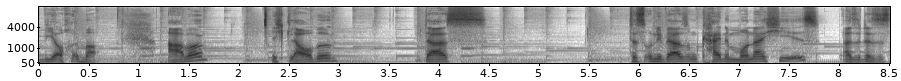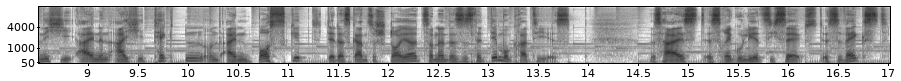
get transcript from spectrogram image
Wie auch immer. Aber ich glaube, dass das Universum keine Monarchie ist, also, dass es nicht einen Architekten und einen Boss gibt, der das Ganze steuert, sondern dass es eine Demokratie ist. Das heißt, es reguliert sich selbst, es wächst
